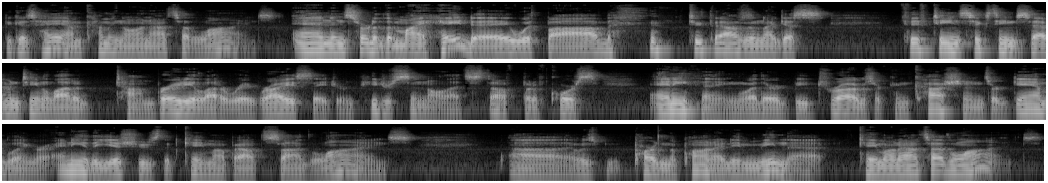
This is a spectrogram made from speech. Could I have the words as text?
because, hey, I'm coming on outside the lines. And in sort of the my heyday with Bob, 2000, I guess, 15, 16, 17, a lot of Tom Brady, a lot of Ray Rice, Adrian Peterson, all that stuff. But of course, anything, whether it be drugs or concussions or gambling or any of the issues that came up outside the lines, uh, it was, pardon the pun, I didn't mean that, came on outside the lines.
